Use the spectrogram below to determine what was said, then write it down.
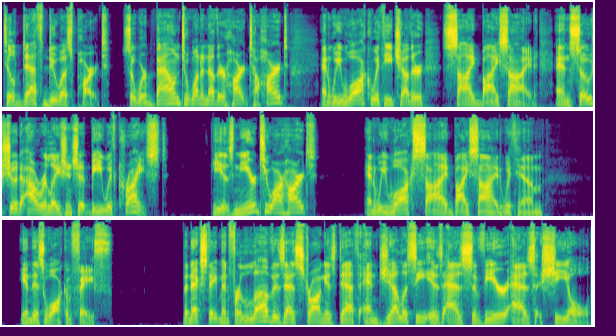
till death do us part. So we're bound to one another heart to heart, and we walk with each other side by side. And so should our relationship be with Christ. He is near to our heart, and we walk side by side with him in this walk of faith. The next statement for love is as strong as death and jealousy is as severe as Sheol.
